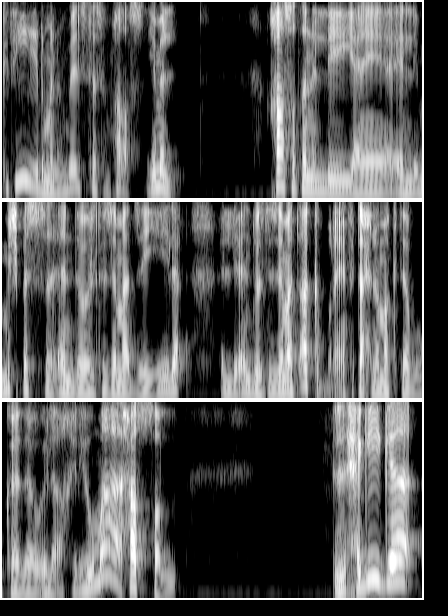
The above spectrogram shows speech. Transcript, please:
كثير منهم يستسلم خلاص يمل. خاصة اللي يعني اللي مش بس عنده التزامات زيي لا اللي عنده التزامات أكبر يعني فتح له مكتب وكذا وإلى آخره وما حصل. الحقيقة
